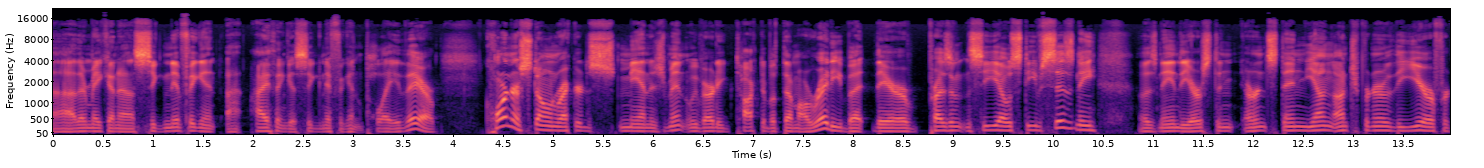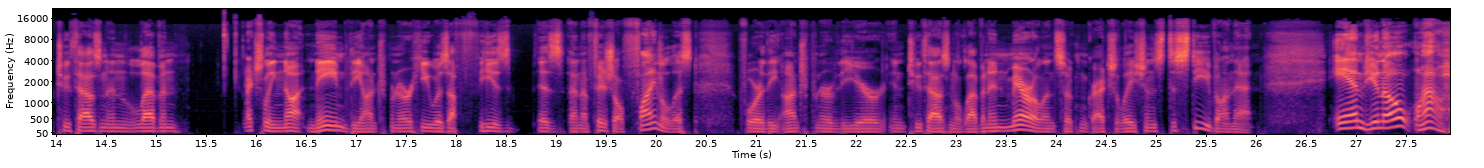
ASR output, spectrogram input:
uh, they're making a significant, uh, I think, a significant play there. Cornerstone Records Management, we've already talked about them already, but their president and CEO, Steve Sisney, was named the Ernst, Ernst Young Entrepreneur of the Year for 2011. Actually, not named the entrepreneur. He was a he is as an official finalist for the Entrepreneur of the Year in 2011 in Maryland. So, congratulations to Steve on that. And you know, wow,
